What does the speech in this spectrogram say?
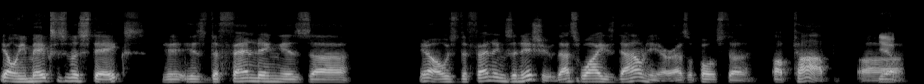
you know, he makes his mistakes. His, defending is, uh, you know, his defending's an issue. That's why he's down here as opposed to up top. Uh, Yep.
